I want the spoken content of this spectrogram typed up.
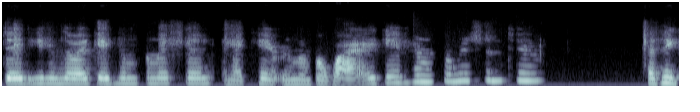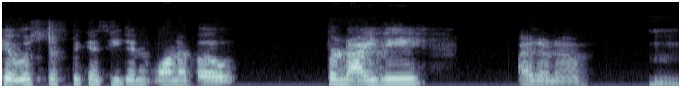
did, even though I gave him permission, and I can't remember why I gave him permission to. I think it was just because he didn't want to vote for Nivy. I don't know. Hmm.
